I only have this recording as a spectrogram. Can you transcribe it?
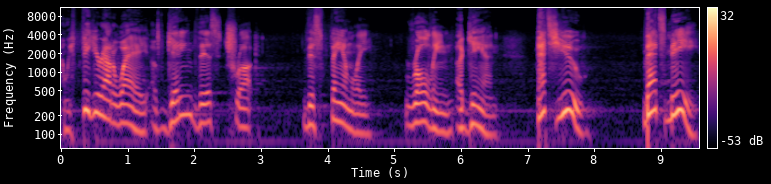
And we figure out a way of getting this truck, this family, rolling again. That's you. That's me.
